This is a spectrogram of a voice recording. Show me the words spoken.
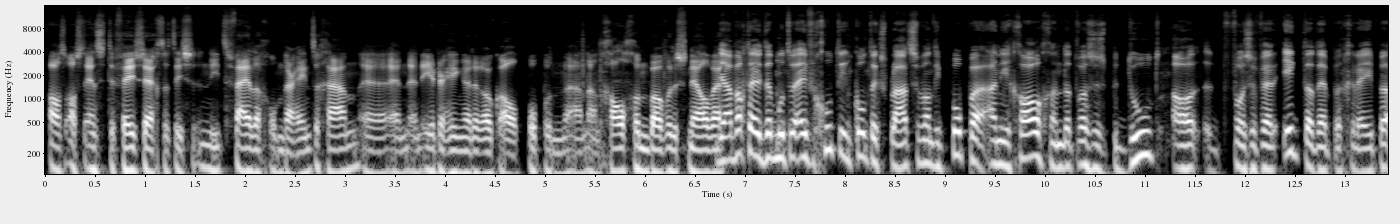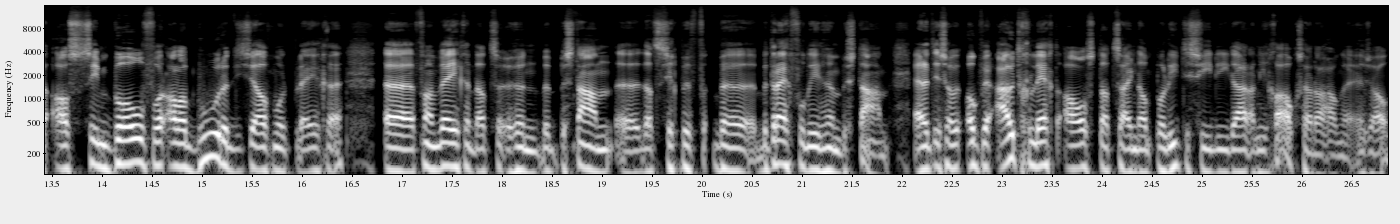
als, als de NCTV zegt het is niet veilig om daarheen te gaan. Uh, en, en eerder hingen er ook al poppen aan, aan galgen boven de snelweg. Ja, wacht even, dat moeten we even goed in context plaatsen. Want die poppen aan die galgen, dat was dus bedoeld, voor zover ik dat heb begrepen, als symbool voor alle boeren die zelfmoord plegen. Uh, vanwege dat ze hun bestaan, uh, dat ze zich be, be, bedreigd voelden in hun bestaan. En het is ook weer uitgelegd als dat zijn dan politici die daar aan die galg zouden hangen en zo.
